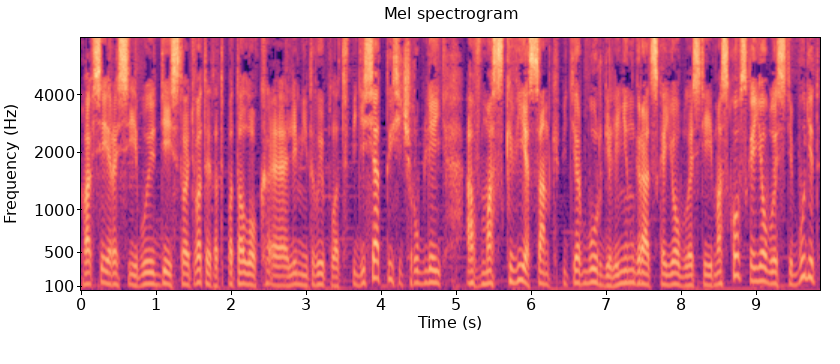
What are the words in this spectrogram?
во всей России будет действовать вот этот потолок, э, лимит выплат в 50 тысяч рублей, а в Москве, Санкт-Петербурге, Ленинградской области и Московской области будет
